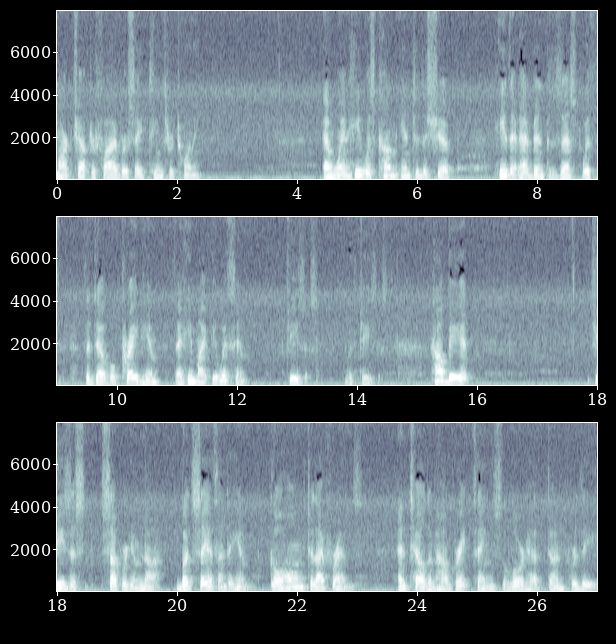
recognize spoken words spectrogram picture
Mark chapter 5, verse 18 through 20. And when he was come into the ship, he that had been possessed with the devil prayed him that he might be with him. Jesus, with Jesus. Howbeit, Jesus suffered him not, but saith unto him, Go home to thy friends, and tell them how great things the Lord hath done for thee,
